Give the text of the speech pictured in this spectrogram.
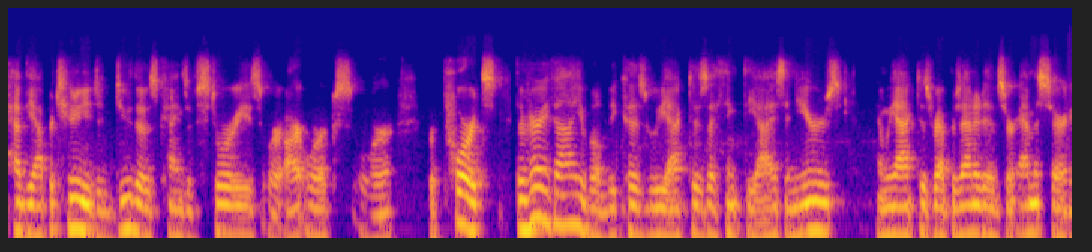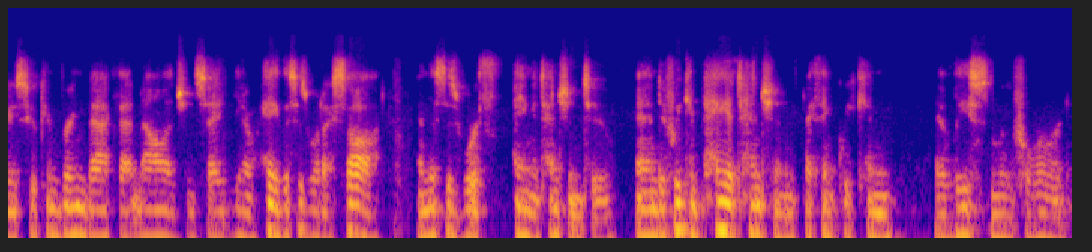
have the opportunity to do those kinds of stories or artworks or reports, they're very valuable because we act as, I think, the eyes and ears and we act as representatives or emissaries who can bring back that knowledge and say, you know, hey, this is what I saw, and this is worth paying attention to. And if we can pay attention, I think we can at least move forward.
